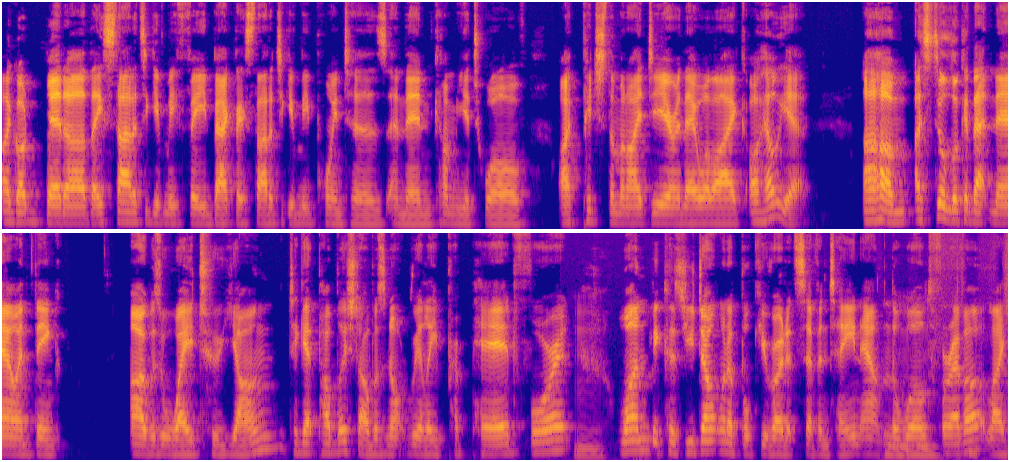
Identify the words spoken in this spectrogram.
I got better, they started to give me feedback, they started to give me pointers. And then come year 12, I pitched them an idea and they were like, oh, hell yeah. Um, I still look at that now and think, I was way too young to get published. I was not really prepared for it. Mm. One, because you don't want a book you wrote at 17 out in the mm. world forever. Like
